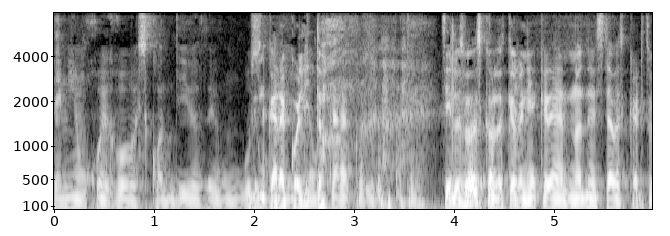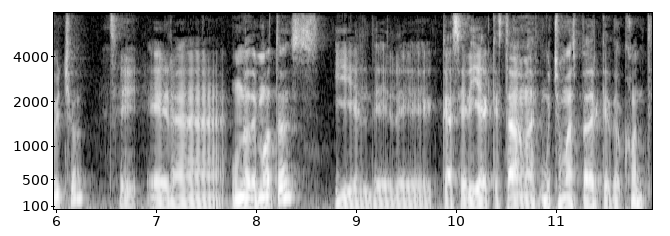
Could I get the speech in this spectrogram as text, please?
tenía un juego escondido de un De un caracolito. sí, los juegos con los que venía que eran, no necesitabas cartucho. Sí. Era uno de motos y el de cacería, que estaba más, mucho más padre que Dog Hunt.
